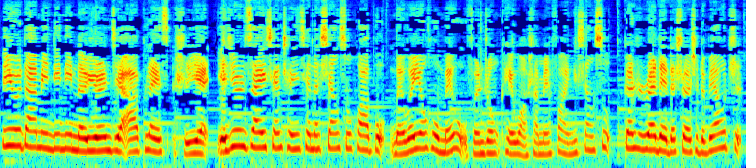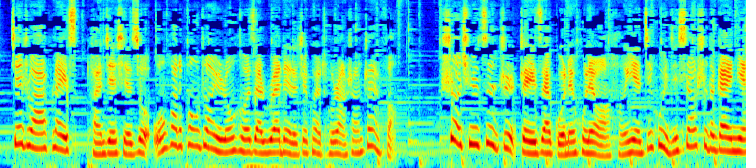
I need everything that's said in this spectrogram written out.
例如大名鼎鼎的愚人节 R Place 实验，也就是在一千乘一千的像素画布，每位用户每五分钟可以往上面放一个像素，更是 Reddit 社区的标志。借助 R Place，团结协作、文化的碰撞与融合，在 Reddit 这块土壤上绽放。社区自治这一在国内互联网行业几乎已经消失的概念，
